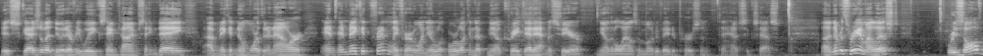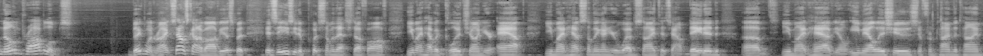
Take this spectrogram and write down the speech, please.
is schedule it do it every week same time same day. I'd make it no more than an hour and, and make it friendly for everyone. You're, we're looking to you know create that atmosphere you know that allows a motivated person to have success. Uh, number three on my list Resolve known problems. Big one, right? Sounds kind of obvious, but it's easy to put some of that stuff off. You might have a glitch on your app. You might have something on your website that's outdated. Um, you might have, you know, email issues from time to time.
